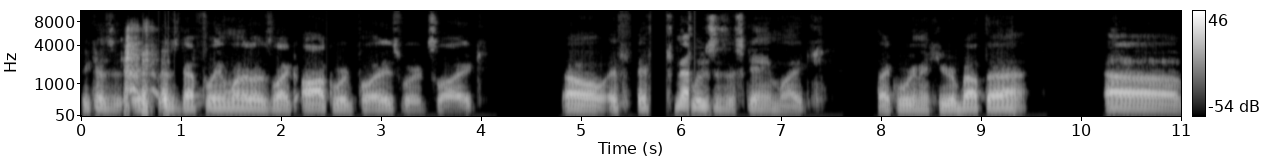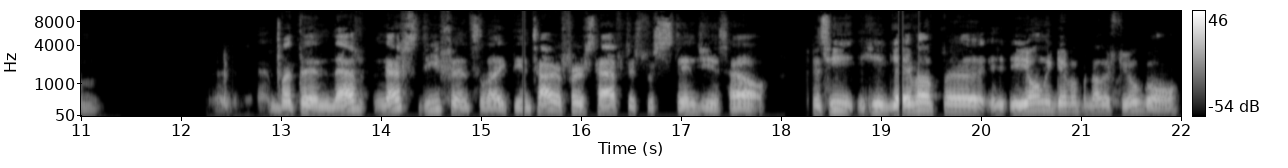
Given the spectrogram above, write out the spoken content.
Because it, it was definitely one of those, like, awkward plays where it's like, oh, if, if Neff loses this game, like, like we're gonna hear about that. Um, but then Neff Neff's defense, like the entire first half, just was stingy as hell because he he gave up. Uh, he- he only gave up another field goal.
